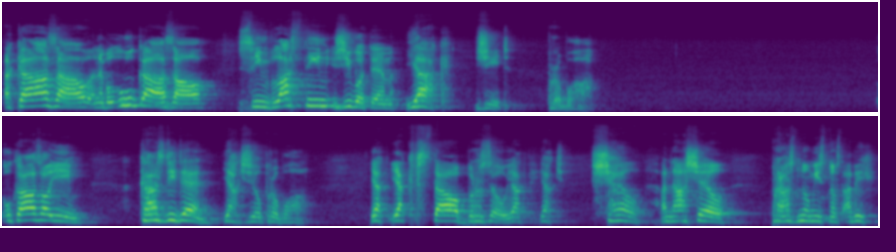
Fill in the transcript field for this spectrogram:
a kázal nebo ukázal svým vlastním životem, jak žít pro Boha. Ukázal jim každý den, jak žil pro Boha. Jak, jak vstal brzo, jak, jak, šel a našel prázdnou místnost, aby,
